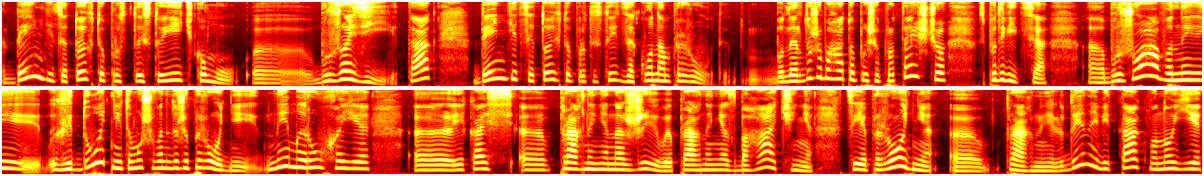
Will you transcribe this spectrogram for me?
Денді це той, хто протистоїть кому? Буржуазії. так? Денді це той, хто протистоїть законам природи. Бодлер дуже багато пише про те, що подивіться, е, буржуа вони гидотні, тому що вони дуже природні. Ними рухає е, якесь е, прагнення наживи, прагнення збагачення. Це є природнє е, прагнення людини, відтак воно є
